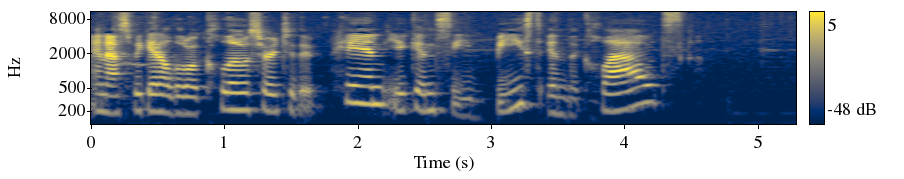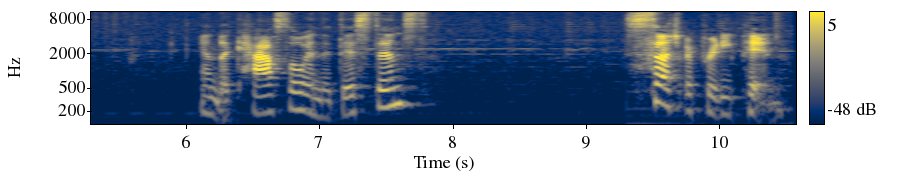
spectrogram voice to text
And as we get a little closer to the pin, you can see Beast in the clouds and the castle in the distance. Such a pretty pin.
